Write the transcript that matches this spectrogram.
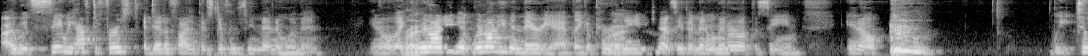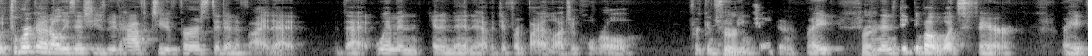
I would say we have to first identify that there's difference between men and women. You know, like right. we're not even we're not even there yet. Like apparently, right. you can't say that men and women are not the same. You know, we to to work out all these issues, we'd have to first identify that that women and men have a different biological role for conceiving sure. children, right? right? And then think about what's fair, right?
